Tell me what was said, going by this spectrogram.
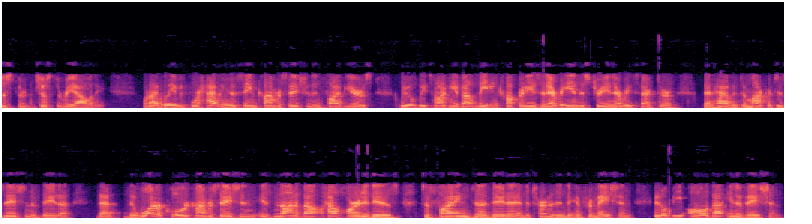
just the, just the reality. What I believe if we're having the same conversation in five years, we will be talking about leading companies in every industry and every sector that have a democratization of data, that the water cooler conversation is not about how hard it is to find uh, data and to turn it into information. It'll be all about innovation.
